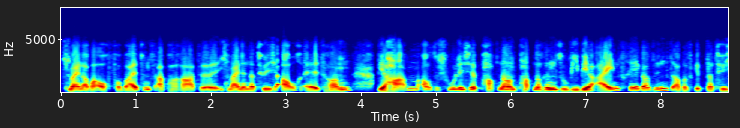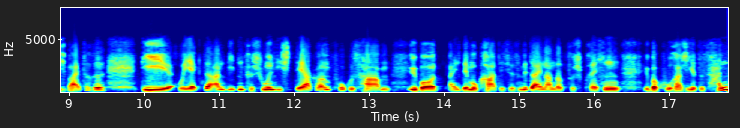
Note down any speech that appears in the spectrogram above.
ich meine aber auch Verwaltungsapparate, ich meine natürlich auch Eltern. Wir haben außerschulische Partner und Partnerinnen, so wie wir Einträger sind, aber es gibt natürlich weitere, die Projekte anbieten für Schulen, die stärker im Fokus haben, über ein demokratisches Miteinander zu sprechen, über couragiertes Handeln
